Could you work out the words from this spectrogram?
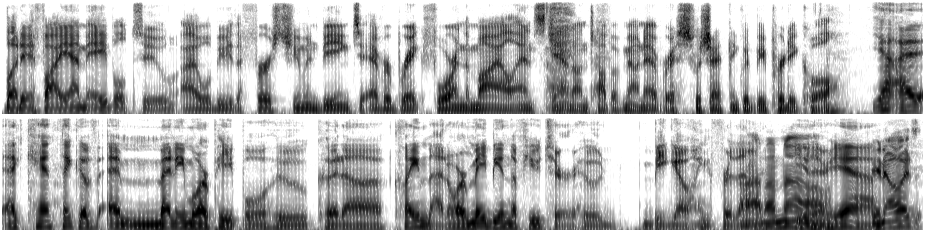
But if I am able to, I will be the first human being to ever break four in the mile and stand on top of Mount Everest, which I think would be pretty cool. Yeah, I, I can't think of many more people who could uh, claim that, or maybe in the future who'd be going for that. I don't know. Either. Yeah, you know, it,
